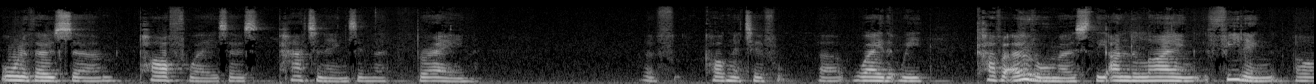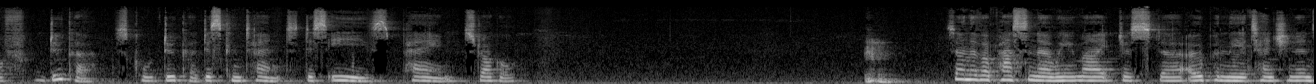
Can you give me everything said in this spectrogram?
all of those um, pathways, those patternings in the brain of cognitive uh, way that we cover over almost the underlying feeling of dukkha. It's called dukkha, discontent, dis-ease, pain, struggle. So in the Vipassana, we might just uh, open the attention and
